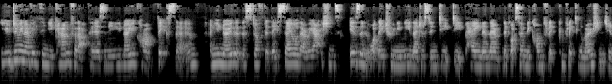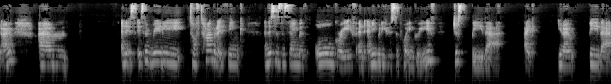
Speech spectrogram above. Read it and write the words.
you're doing everything you can for that person and you know you can't fix them and you know that the stuff that they say or their reactions isn't what they truly mean. They're just in deep deep pain and they're, they've got so many conflict conflicting emotions you know? Um, and it's it's a really tough time but i think and this is the same with all grief and anybody who's supporting grief just be there. Like you know be there.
